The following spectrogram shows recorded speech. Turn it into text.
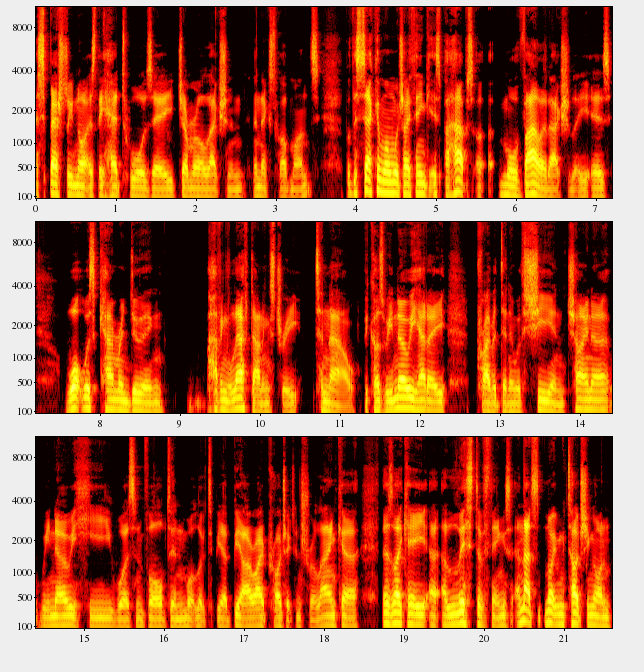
especially not as they head towards a general election in the next 12 months. But the second one, which I think is perhaps uh, more valid actually, is what was Cameron doing having left Downing Street to now? Because we know he had a private dinner with Xi in China. We know he was involved in what looked to be a BRI project in Sri Lanka. There's like a, a list of things, and that's not even touching on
